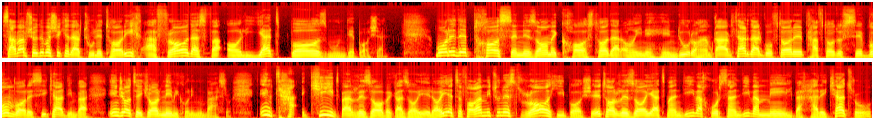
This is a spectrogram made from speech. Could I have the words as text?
سبب شده باشه که در طول تاریخ افراد از فعالیت باز مونده باشند. مورد خاص نظام کاست ها در آین هندو رو هم قبلتر در گفتار هفتاد و سوم وارسی کردیم و اینجا تکرار نمی کنیم اون بحث رو. این تأکید بر رضا به قضای الهی اتفاقا می‌تونست راهی باشه تا رضایتمندی و خورسندی و میل به حرکت رو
